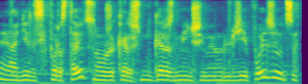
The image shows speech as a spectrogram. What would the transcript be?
они до сих пор остаются, но уже конечно, гораздо меньше людей пользуются,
